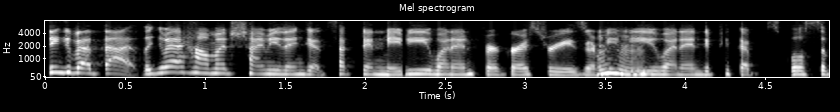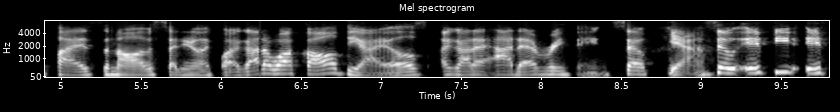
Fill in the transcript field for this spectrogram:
think about that. Think about how much time you then get sucked in. Maybe you went in for groceries or maybe Mhm. you went in to pick up school supplies. Then all of a sudden you're like, well, I got to walk all the aisles. I got to add everything. So Yeah. so if you if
